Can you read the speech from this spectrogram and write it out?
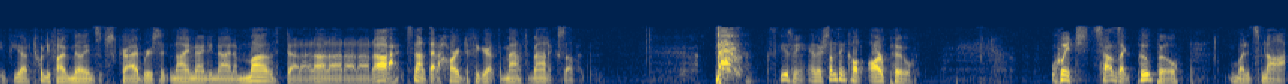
If you have 25 million subscribers at 9.99 a month, da da da da da da da, it's not that hard to figure out the mathematics of it. Excuse me. And there's something called ARPU, which sounds like poo poo, but it's not.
